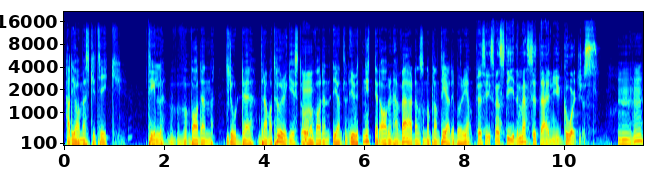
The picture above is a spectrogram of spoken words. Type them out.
hade jag mest kritik till vad den gjorde dramaturgiskt och Mm. vad den egentligen utnyttjade av den här världen som de planterade i början. Precis, men stilmässigt är den ju gorgeous. Mhm.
